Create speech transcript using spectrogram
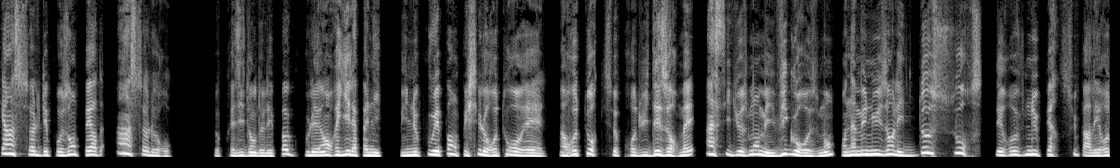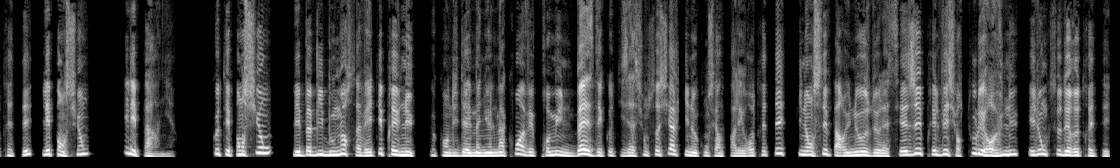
qu'un seul déposant perde un seul euro. Le président de l'époque voulait enrayer la panique, mais il ne pouvait pas empêcher le retour au réel. Un retour qui se produit désormais insidieusement mais vigoureusement en amenuisant les deux sources des revenus perçus par les retraités, les pensions et l'épargne. Côté pension, les baby boomers avaient été prévenus. Le candidat Emmanuel Macron avait promis une baisse des cotisations sociales qui ne concerne pas les retraités, financée par une hausse de la CSG prélevée sur tous les revenus et donc ceux des retraités.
